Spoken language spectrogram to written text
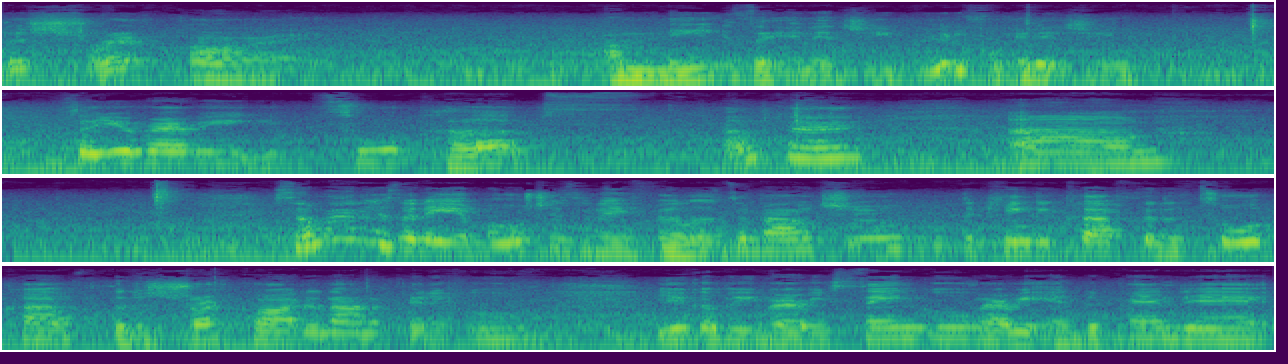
the Strength card. Amazing energy, beautiful energy. So you're very Two Cups. Okay. Um somebody's in their emotions and their feelings about you. The King of Cups to the Two of Cups to the Strength card, the Nine of Pentacles. You could be very single, very independent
